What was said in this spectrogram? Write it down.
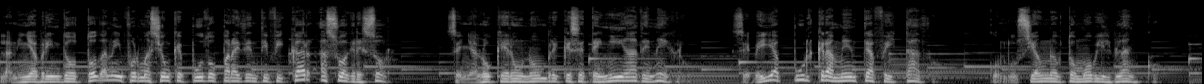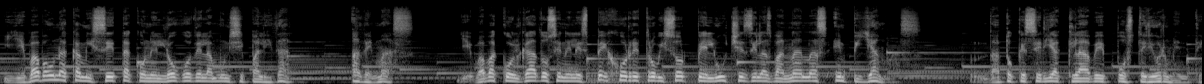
la niña brindó toda la información que pudo para identificar a su agresor. Señaló que era un hombre que se teñía de negro, se veía pulcramente afeitado, conducía un automóvil blanco y llevaba una camiseta con el logo de la municipalidad. Además, llevaba colgados en el espejo retrovisor peluches de las bananas en pijamas, dato que sería clave posteriormente.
